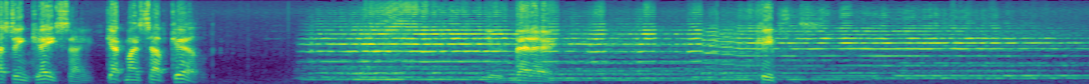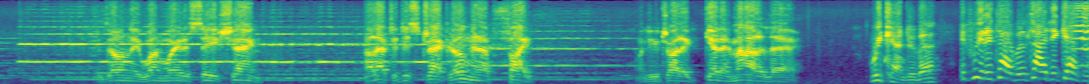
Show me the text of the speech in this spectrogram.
Just in case I get myself killed. You'd better keep this. There's only one way to save Shang. I'll have to distract Ung in a fight. While you try to get him out of there. We can't do that. If we're to tie, we'll tie together.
